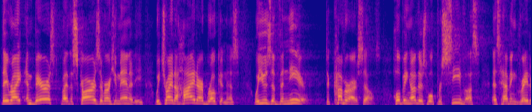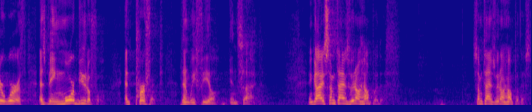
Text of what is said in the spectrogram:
They write, embarrassed by the scars of our humanity, we try to hide our brokenness. We use a veneer to cover ourselves, hoping others will perceive us as having greater worth, as being more beautiful and perfect than we feel inside. And guys, sometimes we don't help with this. Sometimes we don't help with this.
